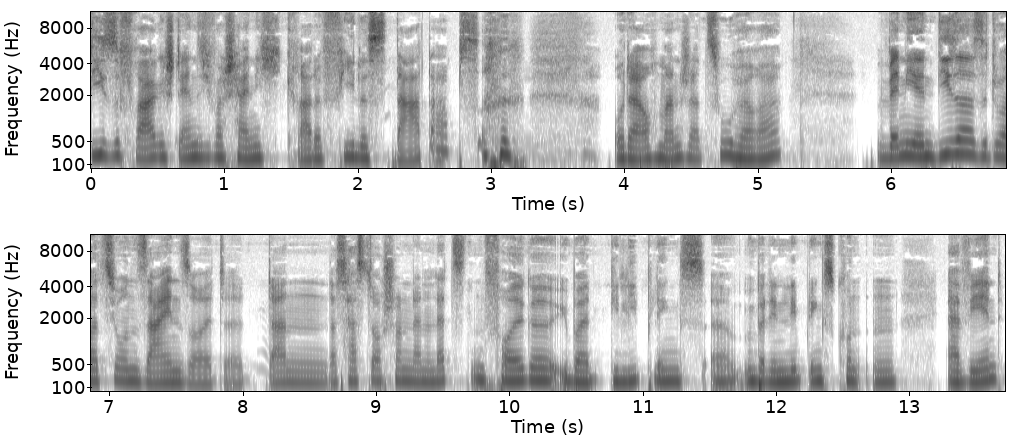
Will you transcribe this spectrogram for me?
diese Frage stellen sich wahrscheinlich gerade viele Startups oder auch mancher Zuhörer. wenn ihr in dieser Situation sein solltet, dann, das hast du auch schon in deiner letzten Folge über die Lieblings, äh, über den Lieblingskunden erwähnt,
